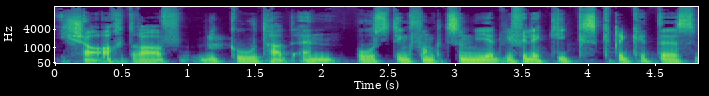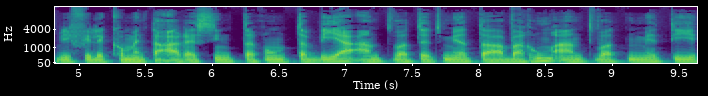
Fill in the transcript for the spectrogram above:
Ich schaue auch drauf, wie gut hat ein Posting funktioniert, wie viele Klicks kriegt es, wie viele Kommentare sind darunter, wer antwortet mir da, warum antworten mir die.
